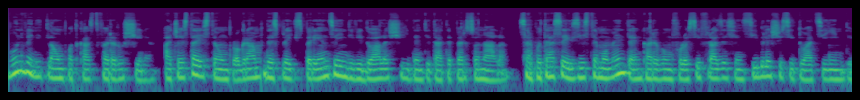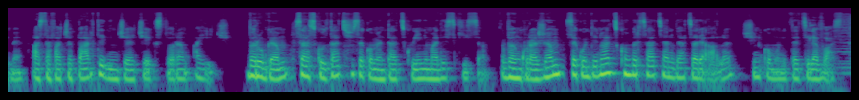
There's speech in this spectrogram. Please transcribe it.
Bun venit la un podcast fără rușine. Acesta este un program despre experiență individuală și identitate personală. S-ar putea să existe momente în care vom folosi fraze sensibile și situații intime. Asta face parte din ceea ce explorăm aici. Vă rugăm să ascultați și să comentați cu inima deschisă. Vă încurajăm să continuați conversația în viața reală și în comunitățile voastre.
